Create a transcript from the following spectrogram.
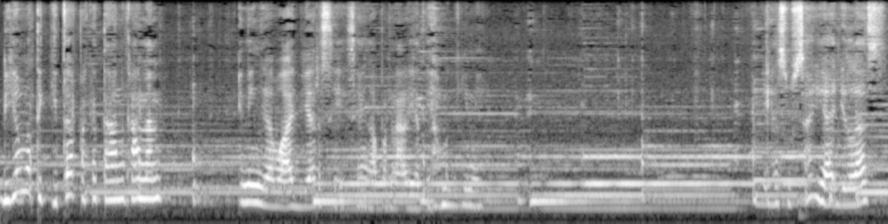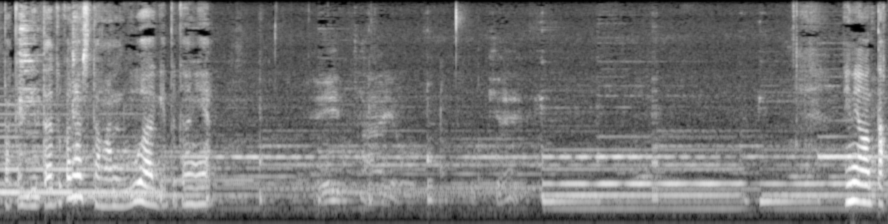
dia metik gitar pakai tangan kanan. Ini nggak wajar sih saya nggak pernah lihat yang begini ya susah ya jelas. Pakai gitar itu kan harus tangan dua gitu kan ya. Ini otak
